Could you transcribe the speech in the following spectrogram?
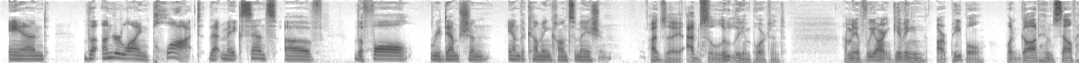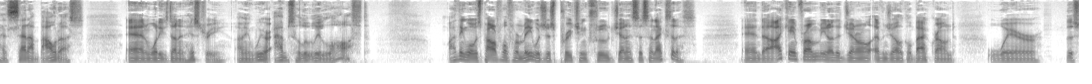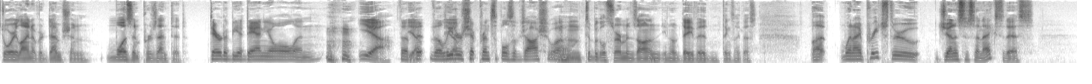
and the underlying plot that makes sense of the fall, redemption, and the coming consummation? I'd say absolutely important. I mean, if we aren't giving our people what God Himself has said about us and what He's done in history, I mean, we are absolutely lost. I think what was powerful for me was just preaching through Genesis and Exodus. And uh, I came from, you know, the general evangelical background where the storyline of redemption wasn't presented. Dare to be a Daniel and yeah, the yep, the, the, leadership yep. principles of Joshua. Mm-hmm. Typical sermons on you know David and things like this. But when I preach through Genesis and Exodus,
